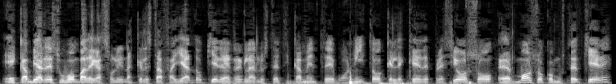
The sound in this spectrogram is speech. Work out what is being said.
eh, cambiarle su bomba de gasolina que le está fallando? ¿Quiere arreglarlo estéticamente bonito, que le quede precioso, hermoso como usted quiere?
